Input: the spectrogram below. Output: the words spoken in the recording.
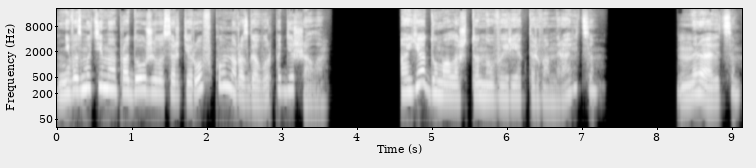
Невозмутимо продолжила сортировку, но разговор поддержала. «А я думала, что новый ректор вам нравится?» «Нравится».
